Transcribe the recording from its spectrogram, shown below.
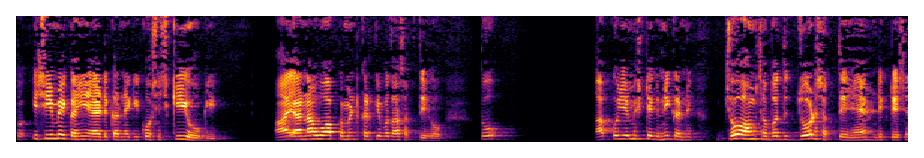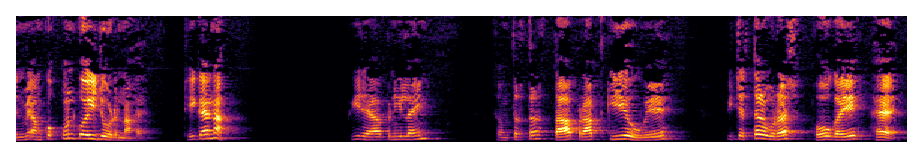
तो इसी में कहीं ऐड करने की कोशिश की होगी। हाँ या ना, वो आप कमेंट करके बता सकते हो। तो आपको ये मिस्टेक नहीं करनी। जो हम शब्द जोड़ सकते हैं डिक्टेशन में, हमको उनको ही जोड़ना है। ठीक है ना? फिर है अपनी लाइन स्वतंत्रता प्राप्त किए हुए पिचहत्तर वर्ष हो गए है।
